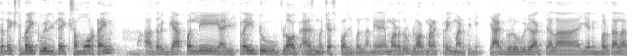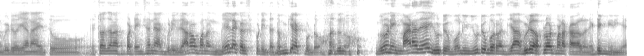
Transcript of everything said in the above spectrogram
the next bike will take some more time ಅದರ ಗ್ಯಾಪಲ್ಲಿ I try to vlog as much as possible. ನಾನು ಏನೇ ಮಾಡಿದ್ರು ವ್ಲಾಗ್ ಮಾಡೋಕ್ಕೆ ಟ್ರೈ ಮಾಡ್ತೀನಿ. ಯಾಕೆ ಗುರು ವೀಡಿಯೋ ಆಗ್ತಾಯಿಲ್ಲ ಏನಕ್ಕೆ ಬರ್ತಾಯಿಲ್ಲ ವೀಡಿಯೋ? ಏನಾಯಿತು? ಎಷ್ಟೋ ಜನ ಸ್ವಲ್ಪ ಟೆನ್ಷನ್ನೇ ಆಗಿಬಿಟ್ಟಿದ್ರು. ಯಾರೋ ಒಬ್ಬ ನಂಗೆ ಮೇಲೆ ಕಳಿಸ್ಬಿಟ್ಟಿದ್ದ, ಧಮಕಿ ಹಾಕ್ಬಿಟ್ಟು. ಅದನ್ನು ಗುರು, ನೀನು ಮಾಡೋದೇ ಯೂಟ್ಯೂಬು. ನೀನು ಯೂಟ್ಯೂಬರ್ ಅಂತೀಯಾ? ವೀಡಿಯೋ ಅಪ್ಲೋಡ್ ಮಾಡೋಕ್ಕಾಗಲ್ಲ ನೆಟ್ಟಿಗೆ ನಿನಗೆ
